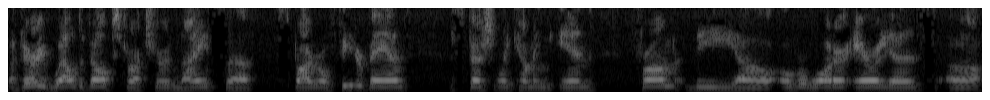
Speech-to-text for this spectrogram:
a very well developed structure, nice uh, spiral feeder bands, especially coming in from the uh, overwater areas uh,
